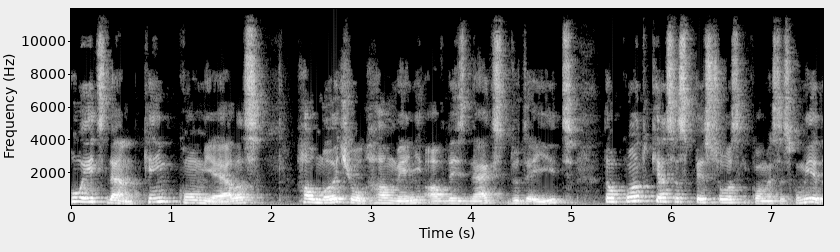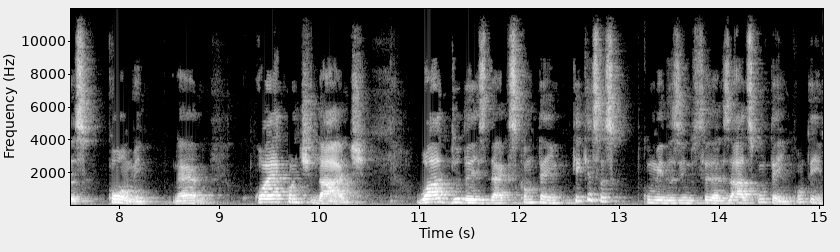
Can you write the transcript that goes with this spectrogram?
Who eats them? Quem come elas? How much or how many of the snacks do they eat? Então, quanto que essas pessoas que comem essas comidas comem? Né? Qual é a quantidade? What do the snacks contain? O que, que essas comidas industrializadas contêm? Contém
